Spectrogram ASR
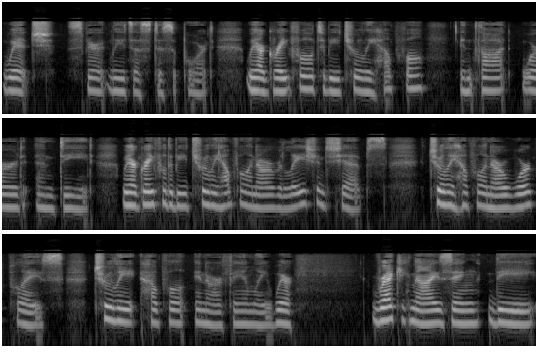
which Spirit leads us to support. We are grateful to be truly helpful in thought, word, and deed. We are grateful to be truly helpful in our relationships, truly helpful in our workplace, truly helpful in our family. We're recognizing the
